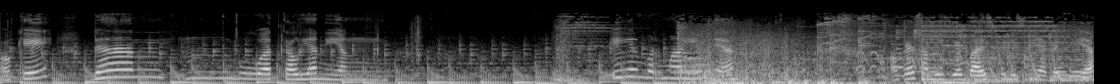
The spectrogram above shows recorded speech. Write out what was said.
Oke, dan hmm, buat kalian yang ingin bermain ya, oke sambil gue bahas sini ya guys ya.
